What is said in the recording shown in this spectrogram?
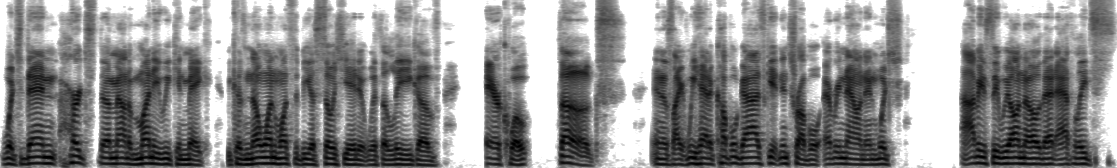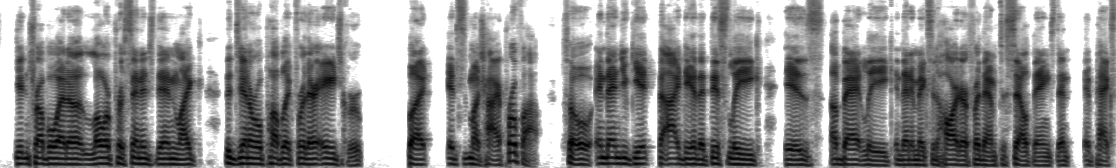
which then hurts the amount of money we can make because no one wants to be associated with a league of air quote thugs. And it's like we had a couple guys getting in trouble every now and then, which obviously we all know that athletes get in trouble at a lower percentage than like the general public for their age group, but it's much higher profile. So, and then you get the idea that this league is a bad league, and then it makes it harder for them to sell things that impacts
